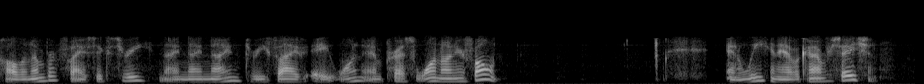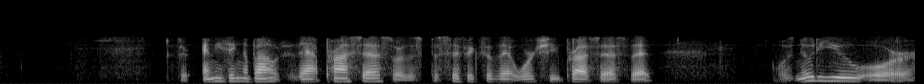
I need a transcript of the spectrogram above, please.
call the number 563-999-3581 and press 1 on your phone. And we can have a conversation. Is there anything about that process or the specifics of that worksheet process that was new to you or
